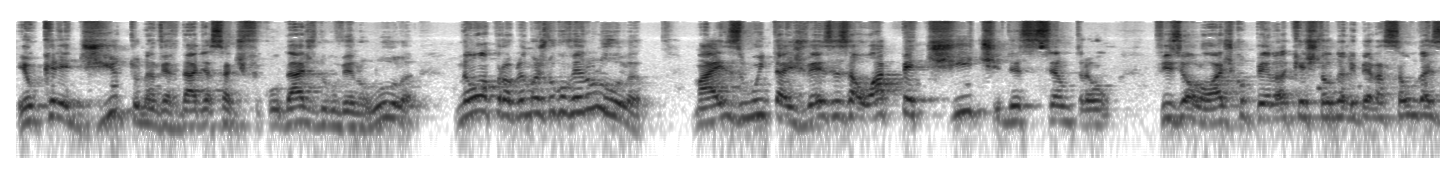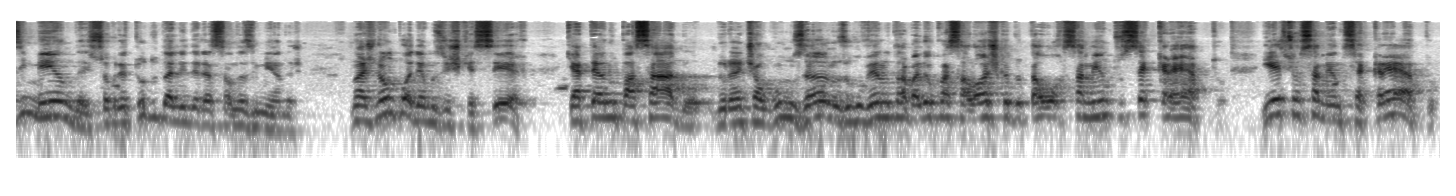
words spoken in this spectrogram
Eu acredito, na verdade, essa dificuldade do governo Lula, não há problemas do governo Lula, mas muitas vezes ao apetite desse centrão fisiológico pela questão da liberação das emendas, sobretudo da liberação das emendas. Nós não podemos esquecer que até ano passado, durante alguns anos, o governo trabalhou com essa lógica do tal orçamento secreto. E esse orçamento secreto,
